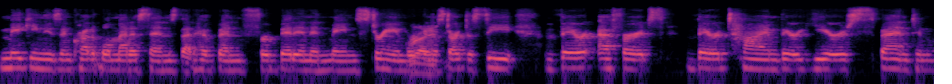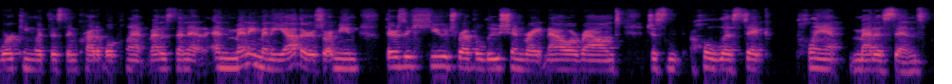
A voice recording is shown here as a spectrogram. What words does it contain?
making these incredible medicines that have been forbidden in mainstream we're right. going to start to see their efforts their time their years spent in working with this incredible plant medicine and, and many many others. I mean there's a huge revolution right now around just holistic plant medicines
